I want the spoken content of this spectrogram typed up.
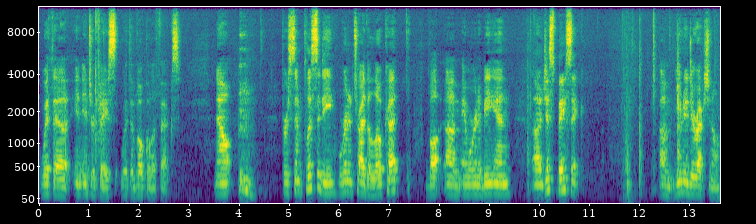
with a, an interface with the vocal effects. Now, for simplicity, we're going to try the low cut um, and we're going to be in uh, just basic um, unidirectional.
